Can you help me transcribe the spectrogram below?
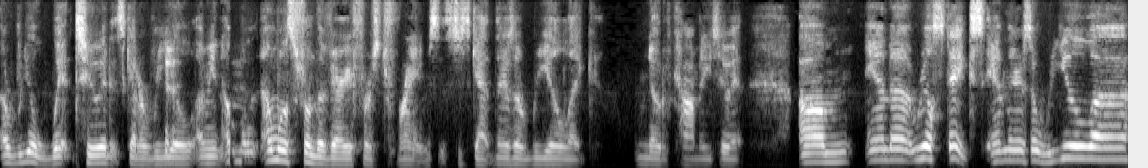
a real wit to it it's got a real i mean almost, almost from the very first frames it's just got there's a real like note of comedy to it um and uh real stakes. And there's a real uh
